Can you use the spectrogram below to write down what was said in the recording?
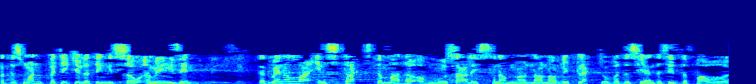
But this one particular thing is so amazing that when Allah instructs the mother of Musa alayhi salam, now, now, now reflect over this here, and this is the power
